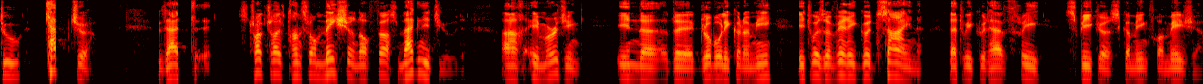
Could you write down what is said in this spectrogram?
to capture that structural transformation of first magnitude are emerging in uh, the global economy, it was a very good sign that we could have three speakers coming from Asia.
